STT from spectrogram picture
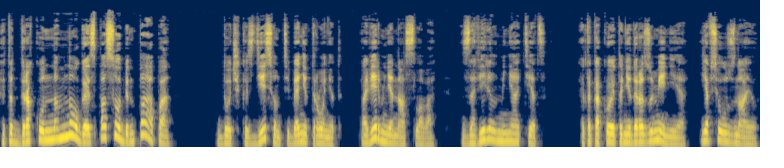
Этот дракон на многое способен, папа!» «Дочка, здесь он тебя не тронет. Поверь мне на слово, заверил меня отец. Это какое-то недоразумение. Я все узнаю.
